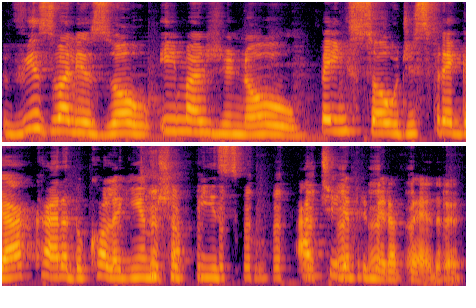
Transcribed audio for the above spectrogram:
visualizou, imaginou, pensou de esfregar a cara do coleguinha no chapisco, atire a primeira pedra.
